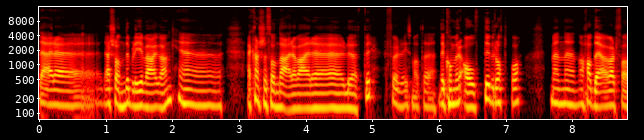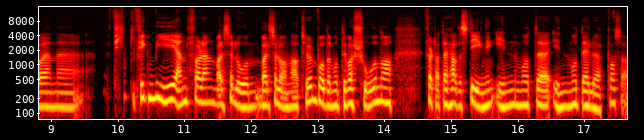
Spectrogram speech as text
Det er, eh, det er, sånn det blir hver gang. Eh, det er kanskje sånn det er å være løper. Jeg føler liksom at det, det kommer alltid brått på. Men eh, nå hadde jeg i hvert fall en fikk, fikk, mye igjen for den Barcelona-turen, både motivasjon og følte at jeg hadde stigning inn mot, eh, inn mot, det løpet, og så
